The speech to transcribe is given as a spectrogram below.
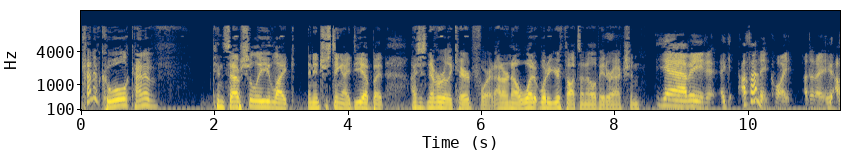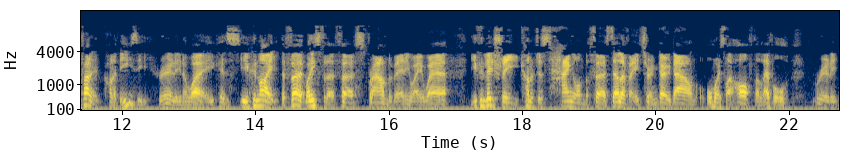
kind of cool, kind of conceptually like an interesting idea, but I just never really cared for it. I don't know. What What are your thoughts on elevator action? Yeah, I mean, I found it quite. I don't know. I found it kind of easy, really, in a way, because you can like the first, well, at least for the first round of it, anyway, where you can literally kind of just hang on the first elevator and go down almost like half the level, really.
